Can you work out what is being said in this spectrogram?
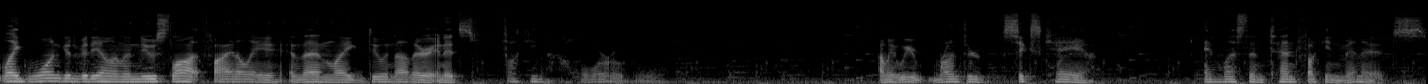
like one good video on a new slot finally and then like do another and it's fucking horrible. I mean, we run through 6k in less than 10 fucking minutes.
